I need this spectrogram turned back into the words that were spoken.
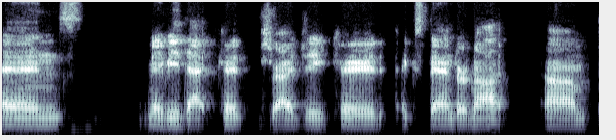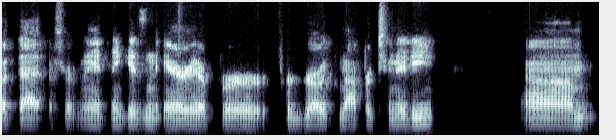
and maybe that could strategy could expand or not. Um, but that certainly I think is an area for for growth and opportunity. Um,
